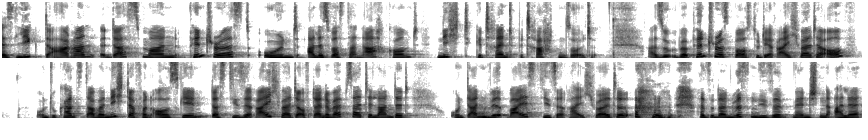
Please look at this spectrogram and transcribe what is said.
Es liegt daran, dass man Pinterest und alles, was danach kommt, nicht getrennt betrachten sollte. Also über Pinterest baust du dir Reichweite auf Und du kannst aber nicht davon ausgehen, dass diese Reichweite auf deiner Webseite landet und dann weiß diese Reichweite, also dann wissen diese Menschen alle,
